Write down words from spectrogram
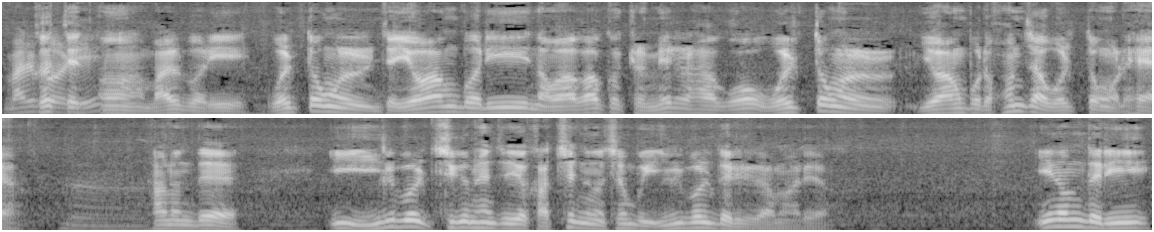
말벌이 그때 어 말벌이 월동을 이제 여왕벌이 나와갖고 교미를 하고 월동을 여왕벌이 혼자 월동을 해 음, 하는데 이 일벌 지금 현재 여기 갇혀 있는 건 전부 일벌들이란 말이야. 이놈들이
